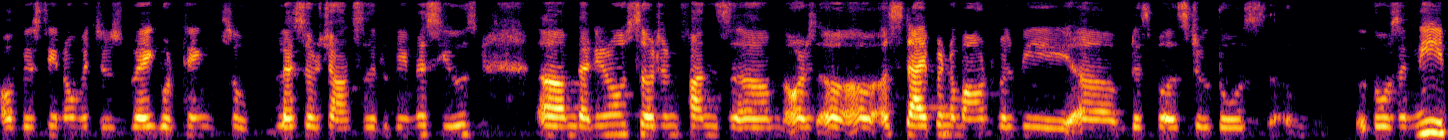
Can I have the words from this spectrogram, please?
obviously you know which is very good thing. So lesser chances it will be misused. Um, that you know certain funds um, or uh, a stipend amount will be dispersed to those those in need.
